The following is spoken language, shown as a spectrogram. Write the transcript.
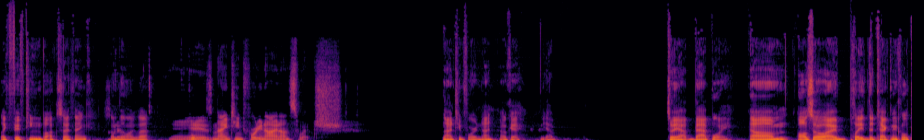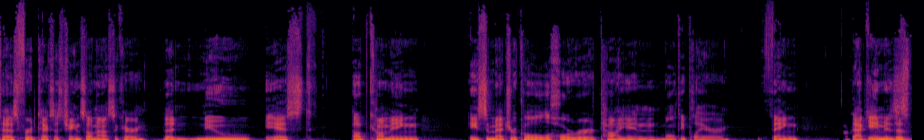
Like fifteen bucks, I think, something like that. It is 1949 on Switch. 1949. Okay. Yep. So yeah, Bat Boy. Um, also, I played the technical test for Texas Chainsaw Massacre, the newest upcoming asymmetrical horror tie-in multiplayer thing. That game is Does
